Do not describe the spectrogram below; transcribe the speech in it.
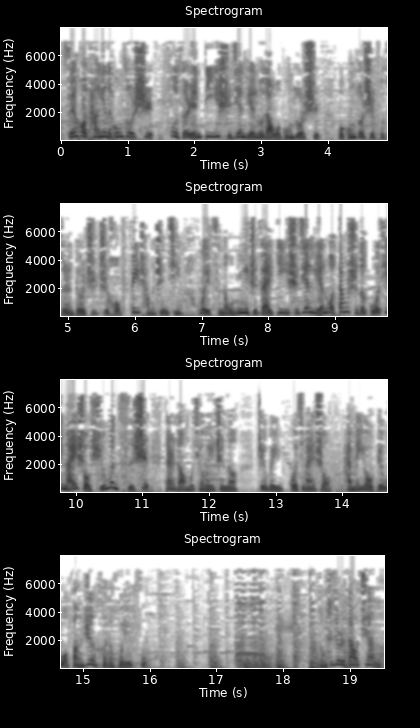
随后，唐嫣的工作室负责人第一时间联络到我工作室，我工作室负责人得知之后非常的震惊。为此呢，我们一直在第一时间联络当时的国际买手询问此事，但是到目前为止呢，这位国际买手还没有给我方任何的回复。总之就是道歉了。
